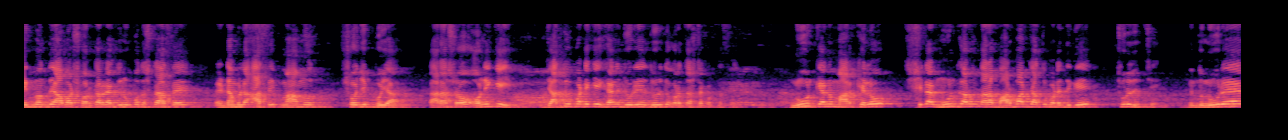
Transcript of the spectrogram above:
এর মধ্যে আবার সরকারের একজন উপদেষ্টা আছে, এর নাম হলো আসিফ মাহমুদ সজীব ভুইয়া। তারা সহ অনেকেই জাতীয় পার্টিকে এখানে জড়িয়ে, জড়িত করার চেষ্টা করতেছে। নূর কেন মার খেলো, সেটার মূল কারণ তারা বারবার জাতীয় পার্টির দিকে ছুড়ে দিচ্ছে। কিন্তু নূরের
